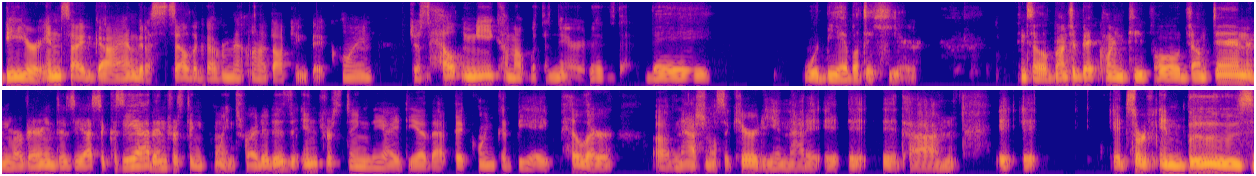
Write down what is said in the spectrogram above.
be your inside guy. I'm gonna sell the government on adopting Bitcoin just help me come up with a narrative that they would be able to hear. And so a bunch of Bitcoin people jumped in and were very enthusiastic because he had interesting points, right? It is interesting the idea that Bitcoin could be a pillar of national security in that it it it it um, it, it it sort of imbues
